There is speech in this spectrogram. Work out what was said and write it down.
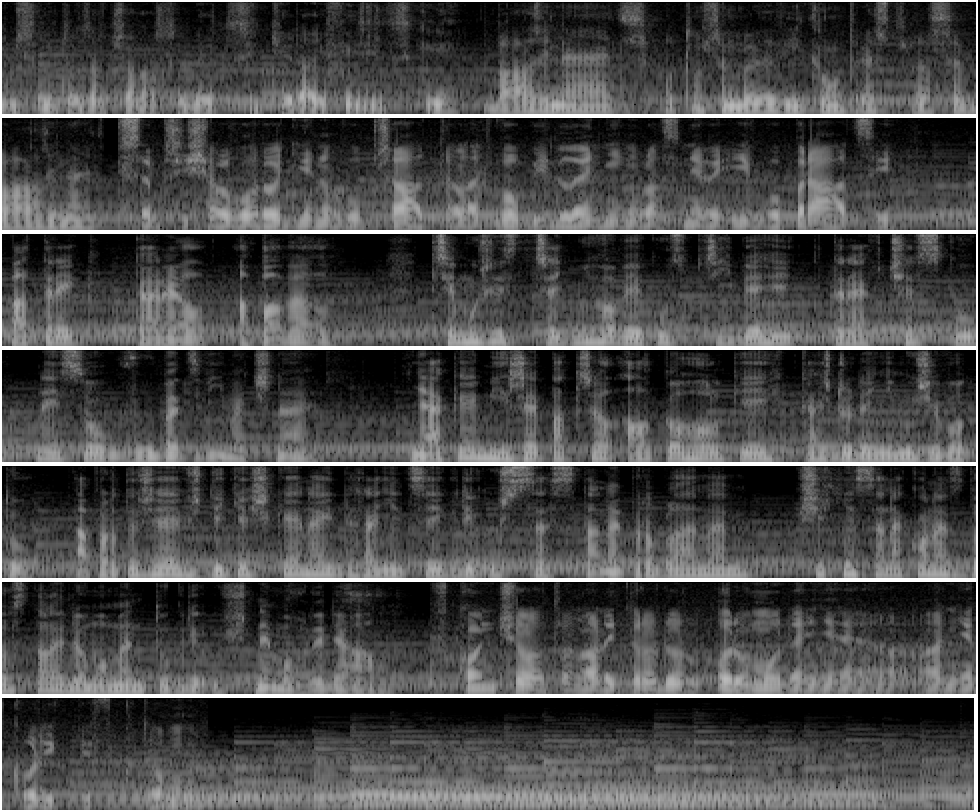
Už jsem to začal na sobě cítit i fyzicky. Blázinec, potom jsem byl ve výkonu trestu zase blázinec. Jsem přišel o rodinu, o přátele, o bydlení, vlastně i o práci. Patrik, Karel a Pavel. Tři muži středního věku z příběhy, které v Česku nejsou vůbec výjimečné. V nějaké míře patřil alkohol k jejich každodennímu životu a protože je vždy těžké najít hranici, kdy už se stane problémem, všichni se nakonec dostali do momentu, kdy už nemohli dál. Skončilo to na litru rumu denně a, a několik piv k tomu.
